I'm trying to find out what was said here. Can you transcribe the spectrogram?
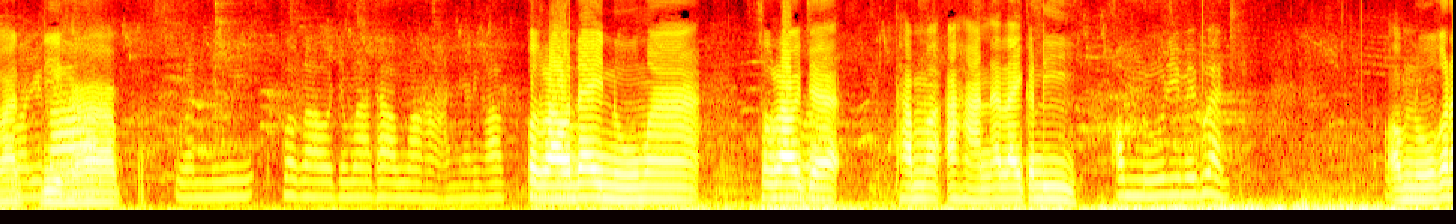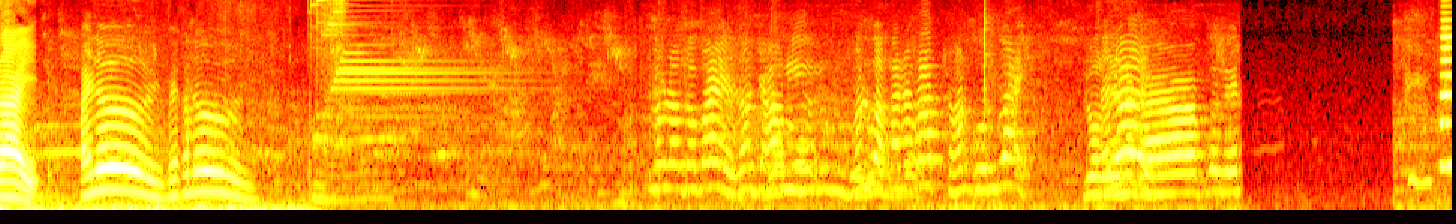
วัสดีครับ วันนี้พวกเราจะมาทำอาหารกันครับ พวกเราได้หนูมา พวกเราจะทำอาหารอะไรกันดี อมหนูดีไหมเพื่อนออมหนูก็ได้ ไปเลยไปกันเลยลำดับต่อไปเราจะเอาหนูมาลวกกันนะครับถอนขนด้วยลวกเลยนะครับ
